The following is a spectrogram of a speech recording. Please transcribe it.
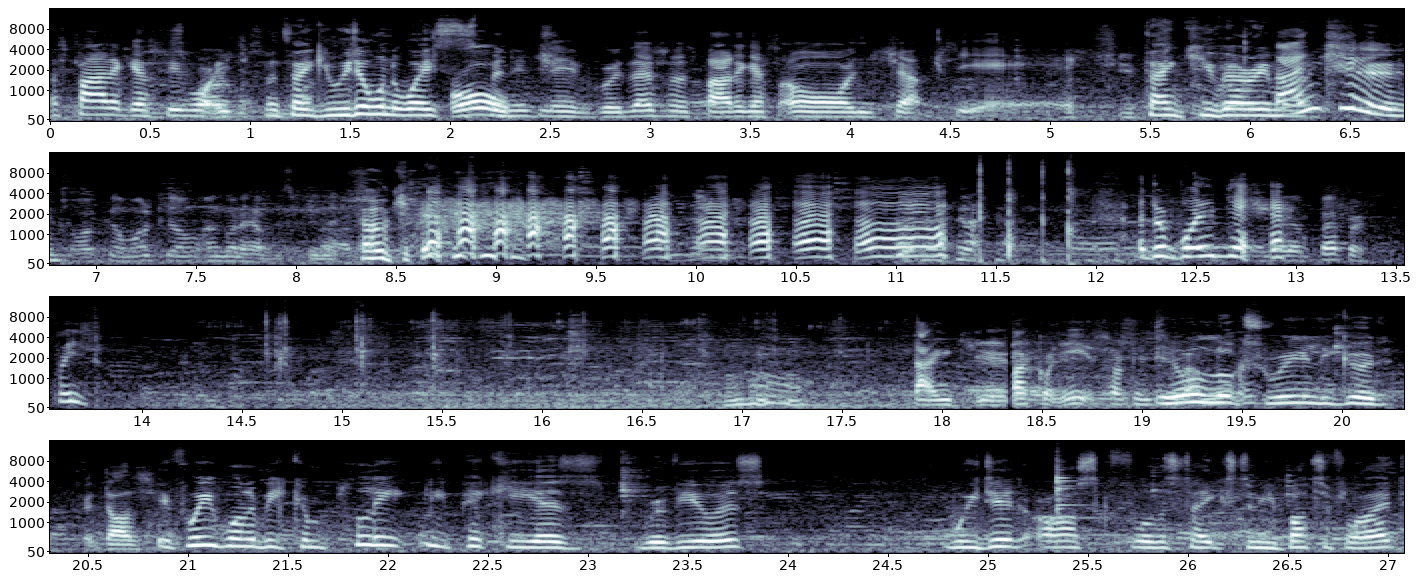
Asparagus we wanted. But thank you. We don't want to waste the Oh, spinach. there we go. There's asparagus. Oh, and chips. Yeah. Thank you very much. Thank you. Welcome, welcome. I'm gonna have the spinach. Okay. I don't blame you. Pepper. Please. Mm-hmm. Thank you. I can eat so I can see It all looks really good. It does. If we want to be completely picky as reviewers, we did ask for the steaks to be butterflied,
